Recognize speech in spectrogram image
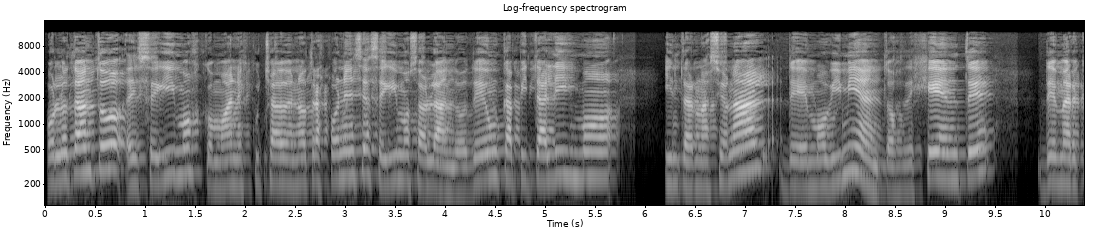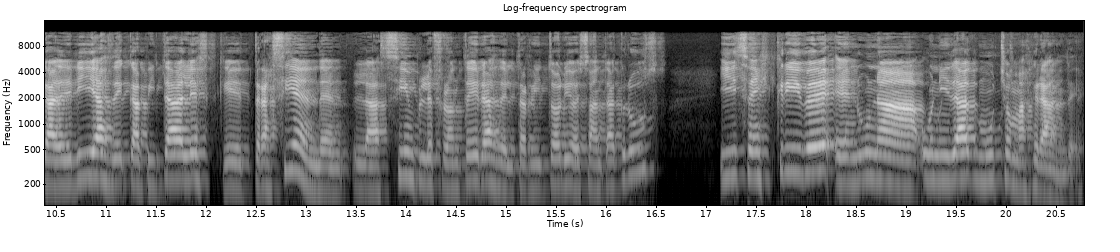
Por lo tanto, eh, seguimos, como han escuchado en otras ponencias, seguimos hablando de un capitalismo internacional, de movimientos de gente, de mercaderías, de capitales que trascienden las simples fronteras del territorio de Santa Cruz y se inscribe en una unidad mucho más grande.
